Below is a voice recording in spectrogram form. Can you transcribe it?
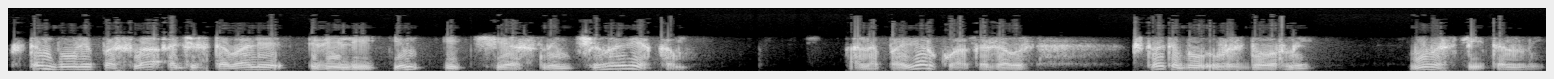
В Стамбуле посла аттестовали великим и честным человеком. А на поверку оказалось, что это был вздорный, невоспитанный,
